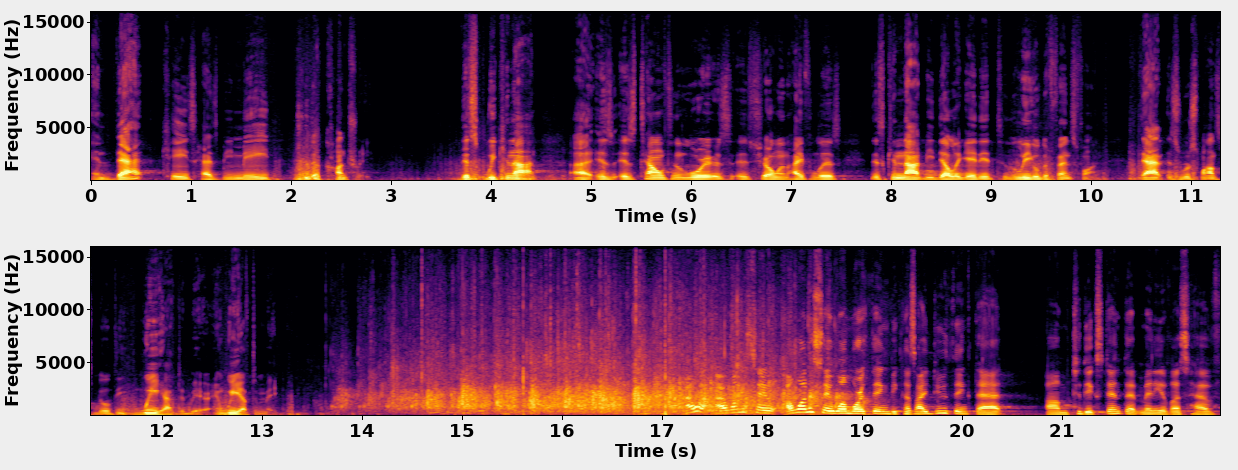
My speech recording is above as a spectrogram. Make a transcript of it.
And that case has been made to the country. This, we cannot, uh, as, as talented a lawyer as, as Sherrilyn Ifill is, this cannot be delegated to the Legal Defense Fund. That is a responsibility we have to bear and we have to make. I, want to say I want to say one more thing because I do think that um, to the extent that many of us have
